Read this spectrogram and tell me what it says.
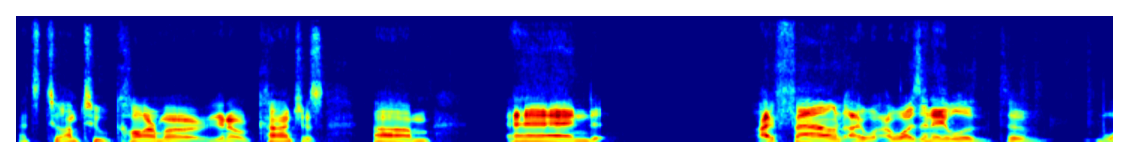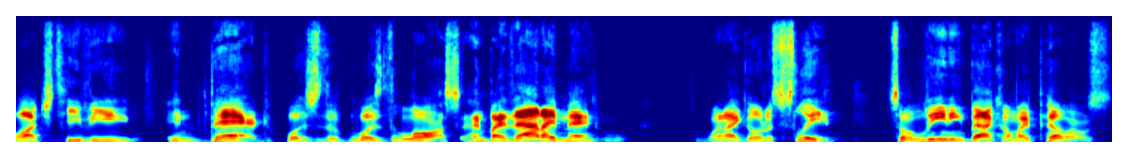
That's too. I'm too karma, you know, conscious. Um, and I found I, I wasn't able to watch TV in bed was the was the loss, and by that I meant when I go to sleep. So leaning back on my pillows.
